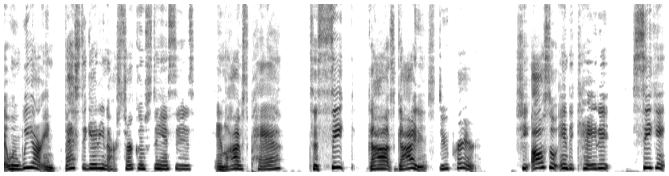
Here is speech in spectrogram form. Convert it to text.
that when we are investigating our circumstances and life's path, to seek God's guidance through prayer. She also indicated seeking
